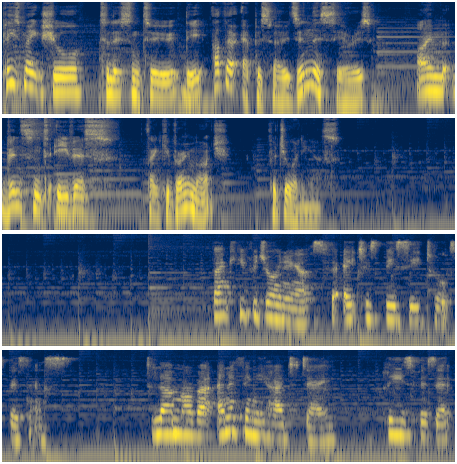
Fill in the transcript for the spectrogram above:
Please make sure to listen to the other episodes in this series. I'm Vincent Evis. Thank you very much for joining us. Thank you for joining us for HSBC Talks Business. To learn more about anything you heard today, please visit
